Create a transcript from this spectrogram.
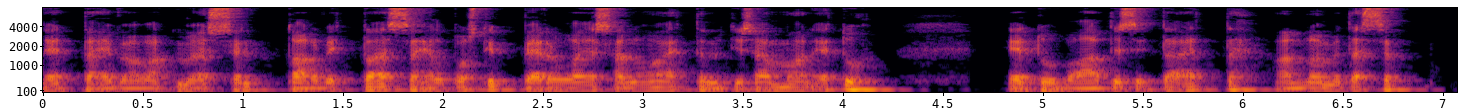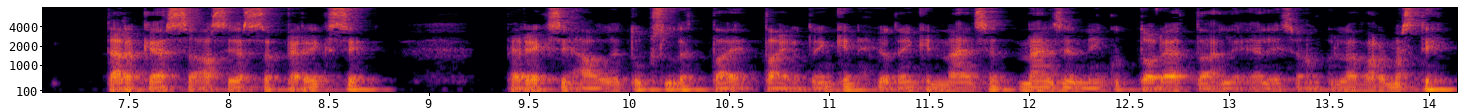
että he voivat myös sen tarvittaessa helposti perua ja sanoa, että nyt isänmaan etu, etu vaati sitä, että annoimme tässä tärkeässä asiassa periksi, periksi hallitukselle tai, tai jotenkin, jotenkin näin sen, näin sen niin kuin todeta. Eli, eli se on kyllä varmasti,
